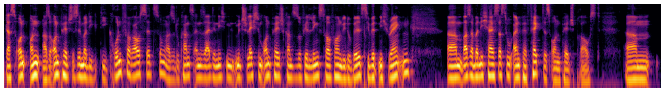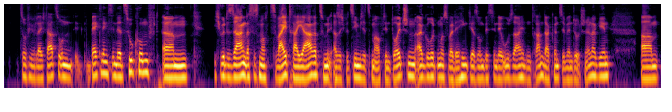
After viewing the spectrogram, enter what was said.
das on, on also On-Page ist immer die, die Grundvoraussetzung. Also du kannst eine Seite nicht mit, mit schlechtem On-Page kannst du so viele Links draufhauen, wie du willst. Die wird nicht ranken ähm, was aber nicht heißt, dass du ein perfektes On-Page brauchst. Ähm, so viel vielleicht dazu. Und Backlinks in der Zukunft, ähm, ich würde sagen, dass es noch zwei, drei Jahre, zumindest, also ich beziehe mich jetzt mal auf den deutschen Algorithmus, weil der hinkt ja so ein bisschen der USA hinten dran, da könnte es eventuell schneller gehen. Ähm,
